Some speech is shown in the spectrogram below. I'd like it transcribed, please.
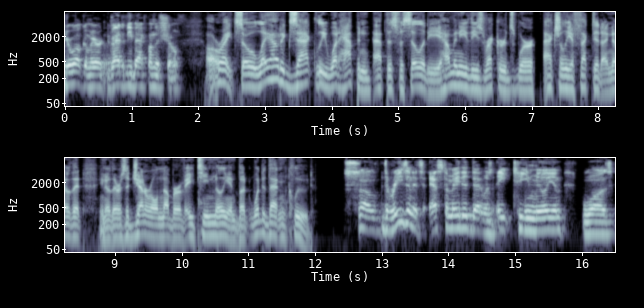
You're welcome, Eric. Glad to be back on the show. All right. So lay out exactly what happened at this facility. How many of these records were actually affected? I know that, you know, there was a general number of 18 million, but what did that include? So the reason it's estimated that it was 18 million was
